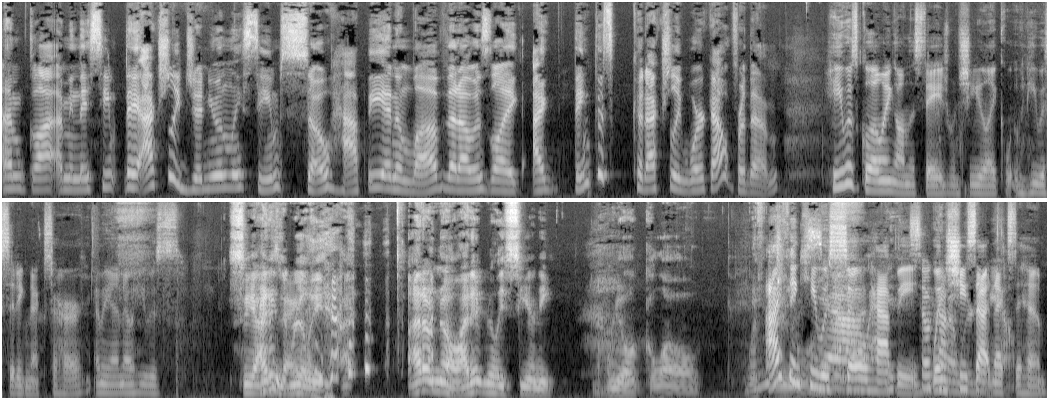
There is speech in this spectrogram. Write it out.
I'm glad I mean they seem they actually genuinely seem so happy and in love that I was like I think this could actually work out for them. He was glowing on the stage when she like when he was sitting next to her. I mean, I know he was See, I didn't really I, I, don't know. I didn't really see any real glow with I think he was yeah, so happy so when she sat next to him.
